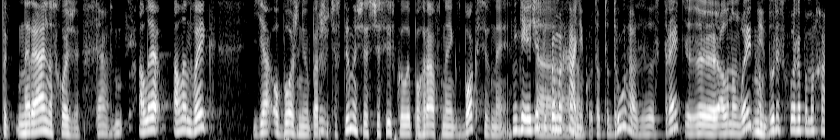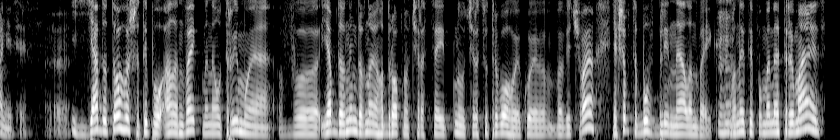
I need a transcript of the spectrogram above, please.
так нереально схожі. Так. Але Alan Wake, Я обожнюю першу частину ще з часів, коли пограв на Xbox в неї. Ні, я чисто А, про механіку. Тобто друга з, треть, з Аланом Вейком Ні. дуже схожа по механіці. Е, Я до того, що, типу, Alan Wake мене утримує в. Я б давним-давно його дропнув через цей, ну, через цю тривогу, яку я відчуваю. Якщо б це був, блін, не Alan Wake. Мгм. Вони, типу, мене тримають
